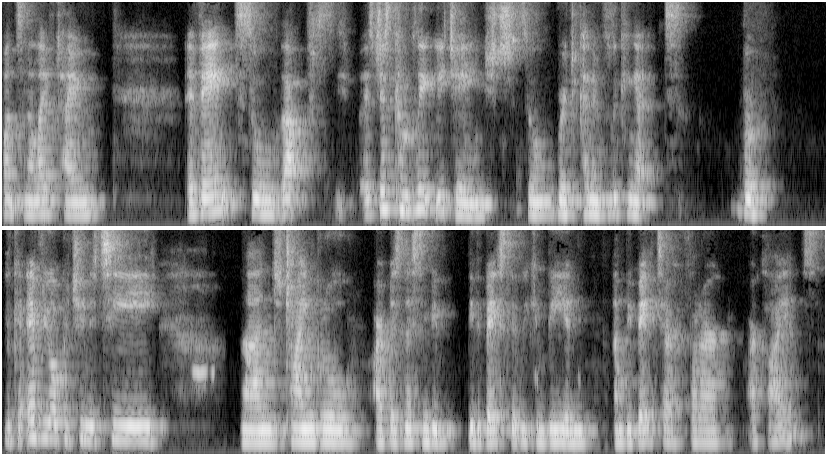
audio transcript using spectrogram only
once in a lifetime event. So that's it's just completely changed. So we're kind of looking at we're look at every opportunity and try and grow our business and be, be the best that we can be and, and be better for our, our clients.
